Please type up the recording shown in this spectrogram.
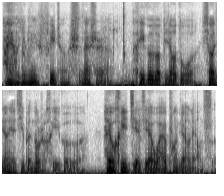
哎呀，因为费城实在是黑哥哥比较多，校警也基本都是黑哥哥，还有黑姐姐，我还碰见了两次。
